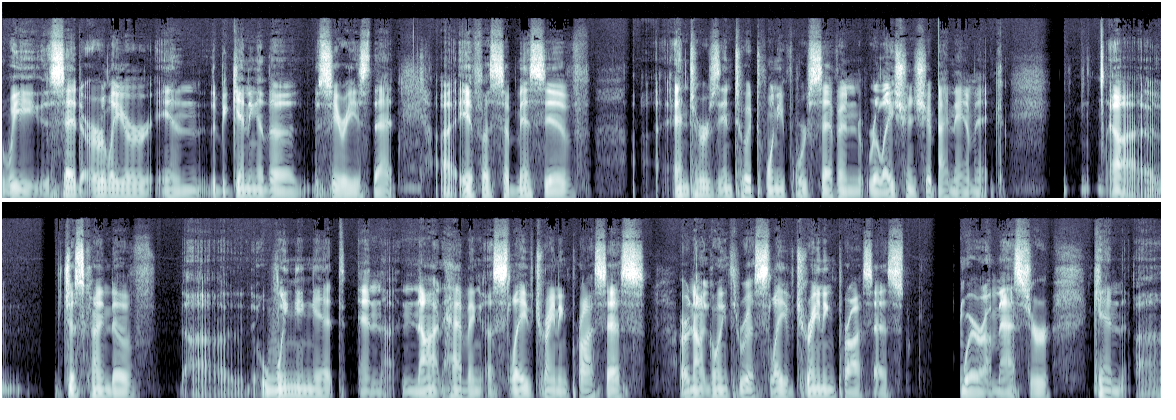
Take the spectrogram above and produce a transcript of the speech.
we said earlier in the beginning of the series that uh, if a submissive enters into a 24 7 relationship dynamic, uh, just kind of uh, winging it and not having a slave training process or not going through a slave training process where a master can uh,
